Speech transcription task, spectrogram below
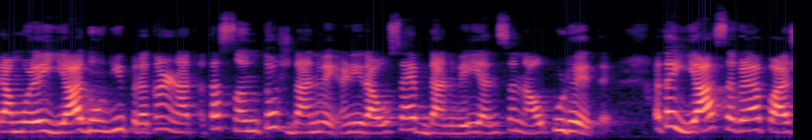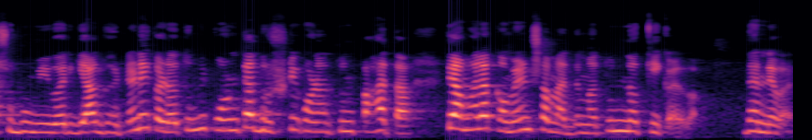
त्यामुळे या दोन्ही प्रकरणात आता संतोष दानवे आणि रावसाहेब दानवे यांचं नाव पुढे येत आहे आता या सगळ्या पार्श्वभूमीवर या घटनेकडे तुम्ही कोणत्या दृष्टिकोनातून पाहता ते आम्हाला कमेंटच्या माध्यमातून नक्की कळवा. धन्यवाद.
